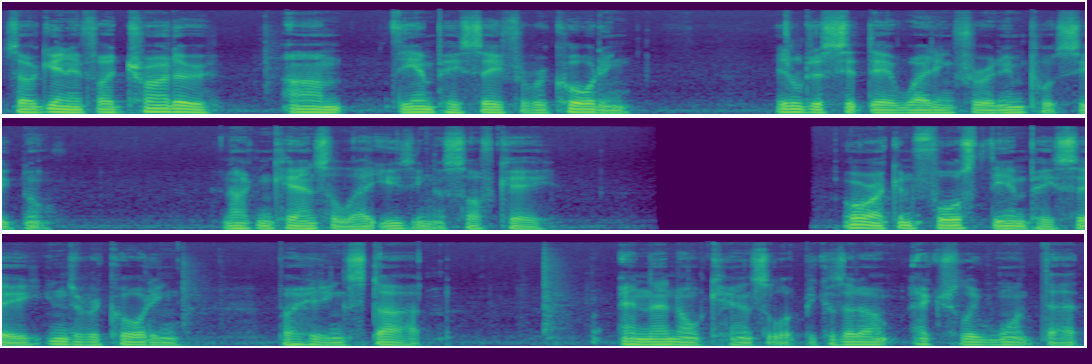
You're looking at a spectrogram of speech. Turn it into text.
So again, if I try to arm the MPC for recording, it'll just sit there waiting for an input signal. And I can cancel that using a soft key. Or I can force the MPC into recording by hitting start. And then I'll cancel it because I don't actually want that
